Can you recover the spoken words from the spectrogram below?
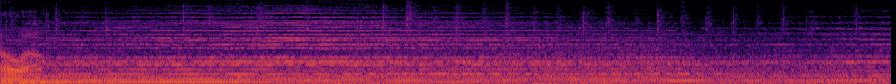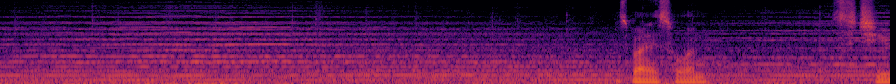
Oh, well. It's minus one. It's two.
